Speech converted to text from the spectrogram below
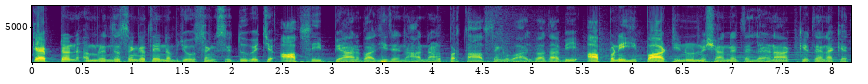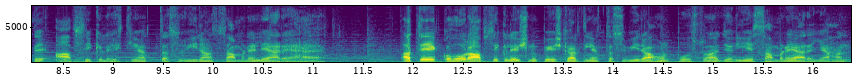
ਕੈਪਟਨ ਅਮਰਿੰਦਰ ਸਿੰਘ ਅਤੇ ਨਵਜੋਤ ਸਿੰਘ ਸਿੱਧੂ ਵਿੱਚ ਆਪਸੀ ਬਿਆਨਬਾਜ਼ੀ ਦੇ ਨਾਲ-ਨਾਲ ਪ੍ਰਤਾਪ ਸਿੰਘ ਬਾਜਵਾ ਦਾ ਵੀ ਆਪਣੀ ਹੀ ਪਾਰਟੀ ਨੂੰ ਨਿਸ਼ਾਨੇ ਤੇ ਲੈਣਾ ਕਿਤੇ ਨਾ ਕਿਤੇ ਆਪਸੀ ਕਲੇਸ਼ ਦੀਆਂ ਤਸਵੀਰਾਂ ਸਾਹਮਣੇ ਲਿਆ ਰਿਹਾ ਹੈ। ਅਤੇ ਇੱਕ ਹੋਰ ਆਪਸੀ ਕਲੇਸ਼ ਨੂੰ ਪੇਸ਼ ਕਰਦੀਆਂ ਤਸਵੀਰਾਂ ਹੁਣ ਪੋਸਟਰਾਂ ਜ਼ਰੀਏ ਸਾਹਮਣੇ ਆ ਰਹੀਆਂ ਹਨ।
